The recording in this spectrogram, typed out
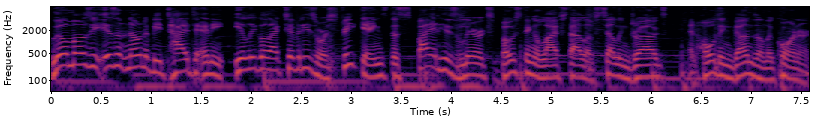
Lil Mosey isn't known to be tied to any illegal activities or street gangs despite his lyrics boasting a lifestyle of selling drugs and holding guns on the corner.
